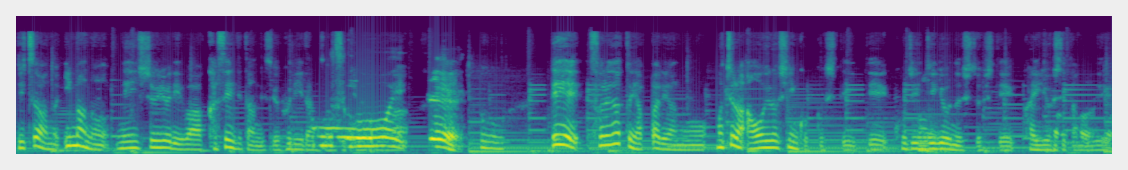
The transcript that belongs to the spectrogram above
実はあの今の年収よりは稼いでたんですよフリーランスすごい。で、そうでそれだとやっぱりあのもちろん青色申告していて個人事業主として開業してたので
